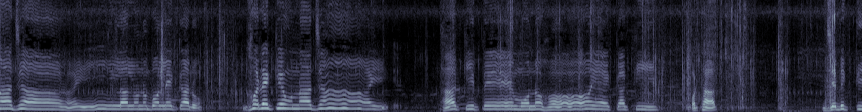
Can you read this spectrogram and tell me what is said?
না যায়। লালন বলে কারও, ঘরে কেউ না যায়। থাকিতে মন হয় একাকি। অর্থাৎ যে ব্যক্তি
